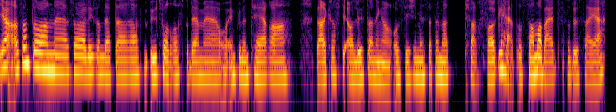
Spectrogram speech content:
Ja, sant? og han eh, sa liksom dette at vi utfordrer oss på det med å implementere bærekraft i alle utdanninger, og ikke minst dette med tverrfaglighet og samarbeid, som du sier.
